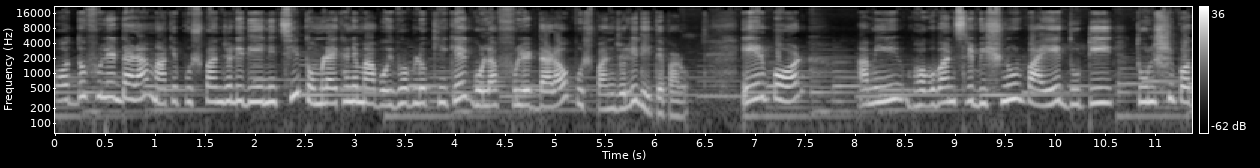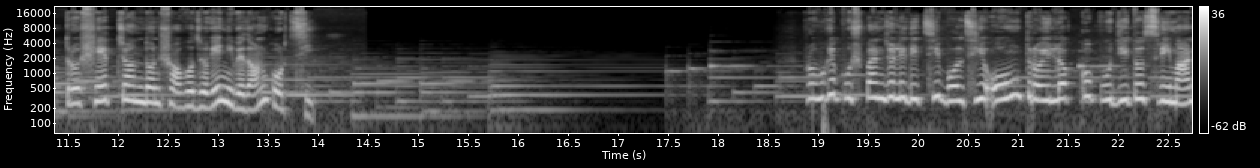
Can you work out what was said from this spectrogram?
পদ্ম ফুলের দ্বারা মাকে পুষ্পাঞ্জলি দিয়ে নিচ্ছি। তোমরা এখানে মা বৈভব লক্ষ্মীকে গোলাপ ফুলের দ্বারাও পুষ্পাঞ্জলি দিতে পারো। এরপর আমি ভগবান শ্রী বিষ্ণুর পায়ে দুটি তুলসীপত্র শ্বেতচন্দন সহযোগে নিবেদন করছি। প্রভুকে পুষ্পাঞ্জলি দিচ্ছি, বলছি, ওং ত্রৈলোক্য পূজিত শ্রীমান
